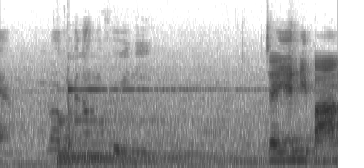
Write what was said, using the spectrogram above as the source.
อะเราก็ไม่ต้องมาคุยกันอีกใจเย็นดิปัง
